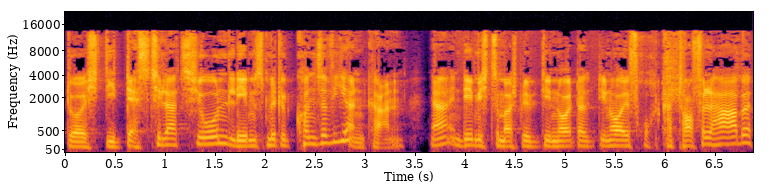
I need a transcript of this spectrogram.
durch die Destillation Lebensmittel konservieren kann ja, indem ich zum Beispiel die, neu, die neue Frucht Kartoffel habe,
